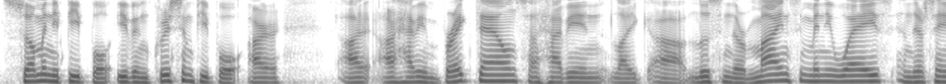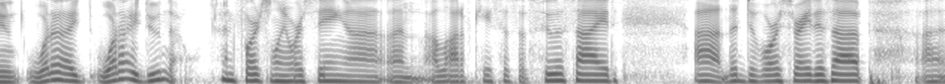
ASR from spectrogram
so many people, even Christian people, are. Are, are having breakdowns, are having like uh, losing their minds in many ways, and they're saying, "What do I? What do I do now?" Unfortunately, we're seeing uh, a, a lot of cases of suicide. Uh, the divorce rate is up, uh,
